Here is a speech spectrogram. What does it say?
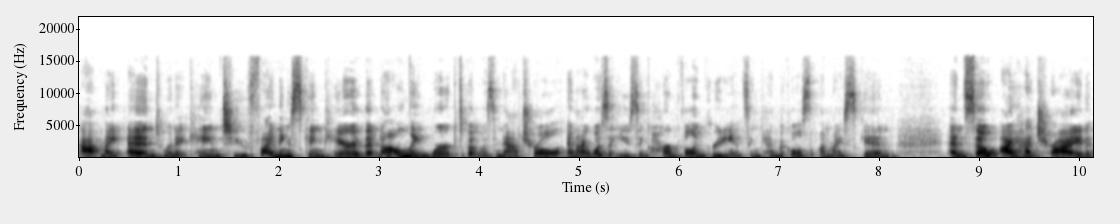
at my end when it came to finding skincare that not only worked but was natural and I wasn't using harmful ingredients and chemicals on my skin. And so I had tried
